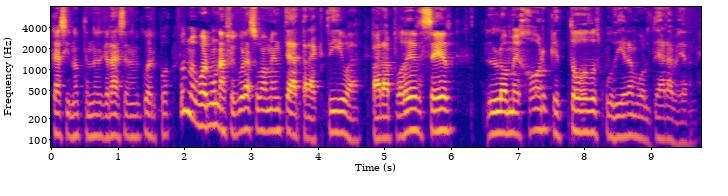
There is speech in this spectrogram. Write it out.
casi no tener grasa en el cuerpo, pues me vuelvo una figura sumamente atractiva para poder ser lo mejor que todos pudieran voltear a verme.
